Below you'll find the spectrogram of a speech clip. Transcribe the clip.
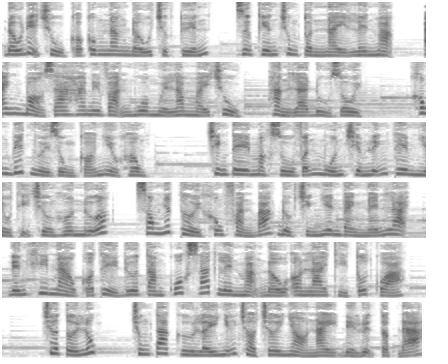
đấu địa chủ có công năng đấu trực tuyến, dự kiến trung tuần này lên mạng, anh bỏ ra 20 vạn mua 15 máy chủ, hẳn là đủ rồi, không biết người dùng có nhiều không. Trình Tê mặc dù vẫn muốn chiếm lĩnh thêm nhiều thị trường hơn nữa, song nhất thời không phản bác được Trình Nhiên đành nén lại, đến khi nào có thể đưa Tam Quốc sát lên mạng đấu online thì tốt quá. Chưa tới lúc, chúng ta cứ lấy những trò chơi nhỏ này để luyện tập đã.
